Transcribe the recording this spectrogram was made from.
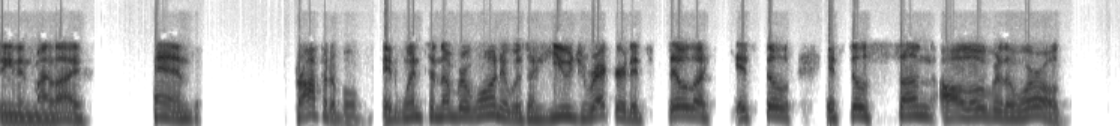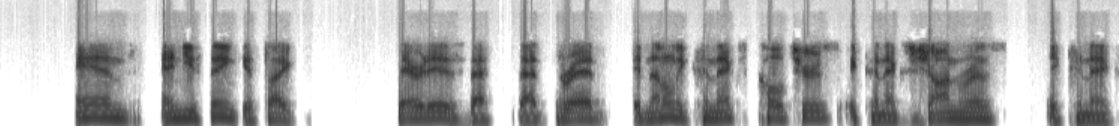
seen in my life, and profitable. It went to number one. It was a huge record. It's still a it's still it's still sung all over the world, and and you think it's like there it is that that thread. It not only connects cultures, it connects genres, it connects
